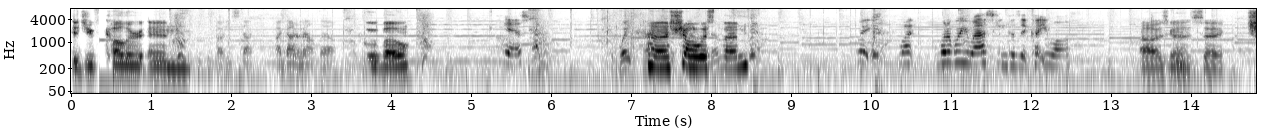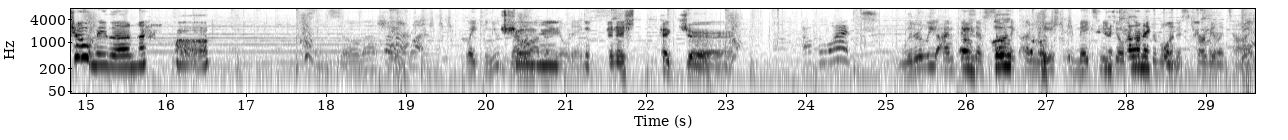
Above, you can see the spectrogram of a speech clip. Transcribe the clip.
Did you color in Oh, he's stuck. I got him out though. Fubo? Yes. Wait, can Uh, just show us items? then. Wait, what? What were you asking? Because it cut you off. I was gonna say. Show me then. Aw. And so I'll show you. Wait, can you jump Show on the me building? the finished picture. Of what? Literally, I'm thinking of Sonic Unleashed. It makes me feel Sonic comfortable one. in this turbulent time.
